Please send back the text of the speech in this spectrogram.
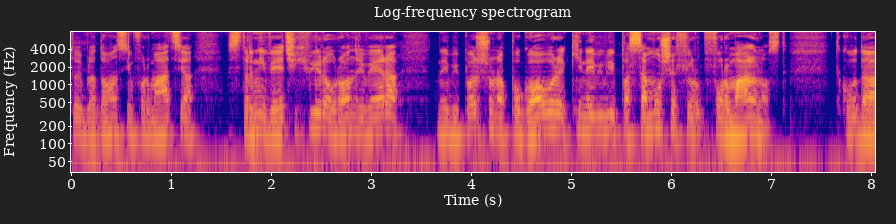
to je bila danes informacija strani večjih virov. Ron Rivera naj bi prišel na pogovore, ki naj bi bili pa samo še for, formalnost. Tako da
